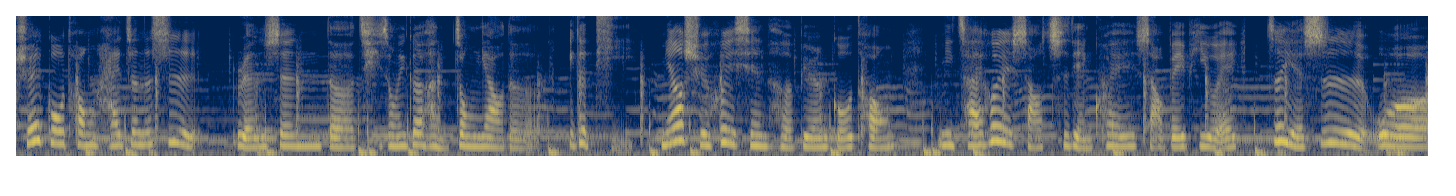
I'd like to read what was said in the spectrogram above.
学沟通还真的是。人生的其中一个很重要的一个题，你要学会先和别人沟通，你才会少吃点亏，少被 PUA。这也是我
